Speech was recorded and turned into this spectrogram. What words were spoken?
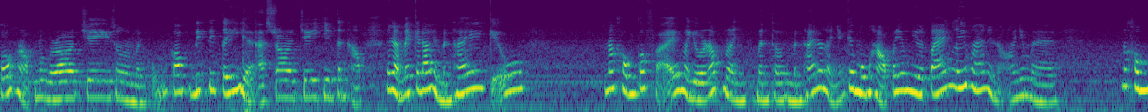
số học numerology xong rồi mình cũng có biết tí tí về astrology chiêm tinh học. Tức là mấy cái đó thì mình thấy kiểu nó không có phải mặc dù là nó là mình thường thì mình thấy nó là những cái môn học giống như toán lý hóa này nọ nhưng mà nó không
